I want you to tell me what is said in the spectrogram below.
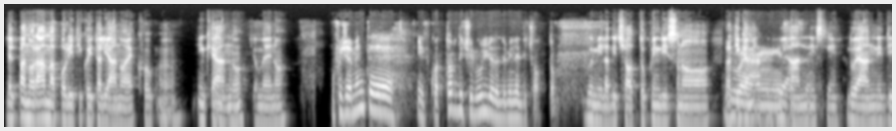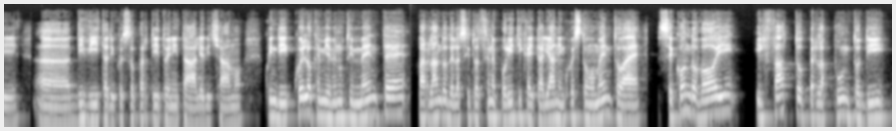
del panorama politico italiano, ecco, uh, in che mm-hmm. anno più o meno? Ufficialmente il 14 luglio del 2018. 2018, quindi sono praticamente due anni, due anni, sì, due anni di, uh, di, vita di questo partito in Italia, diciamo. Quindi quello che mi è venuto in mente parlando della situazione politica italiana in questo momento è, secondo voi, il fatto per l'appunto di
